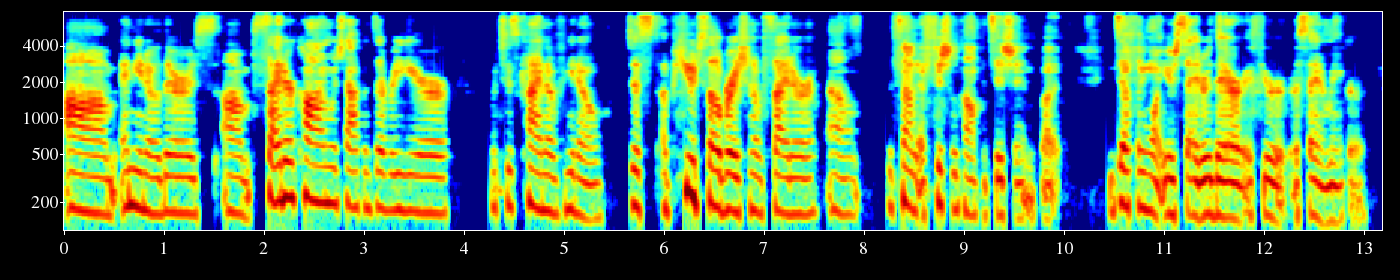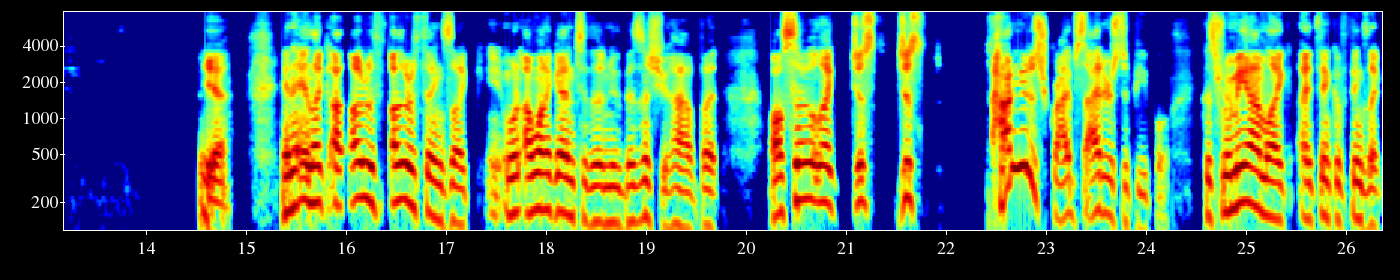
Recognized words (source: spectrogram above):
Um, and you know, there's um, CiderCon, which happens every year, which is kind of you know just a huge celebration of cider. Um, it's not an official competition, but definitely want your cider there if you're a cider maker. Yeah, and and like o- other other things like eh, know, I want to get into the new business you have, but also like just just how do you describe ciders to people? Because for me, I'm like I think of things like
